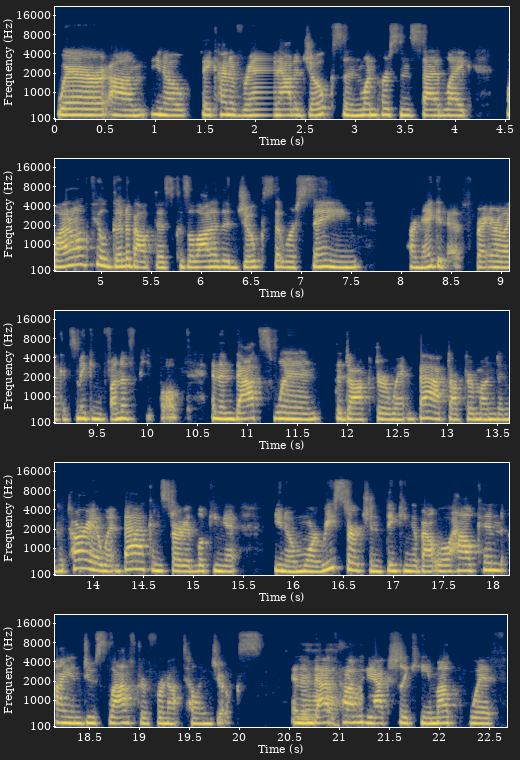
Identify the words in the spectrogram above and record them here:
where um, you know they kind of ran out of jokes and one person said like well i don't feel good about this because a lot of the jokes that we're saying are negative right? Or like it's making fun of people. And then that's when the doctor went back dr Madan Kataria went back and started looking at you know more research and thinking about well how can i induce laughter for not telling jokes? And then yeah. that's how he actually came up with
